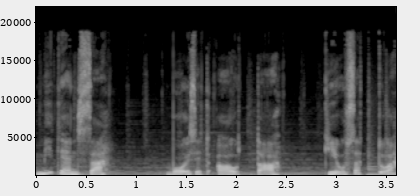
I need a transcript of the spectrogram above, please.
Miten sä voisit auttaa kiusattua?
